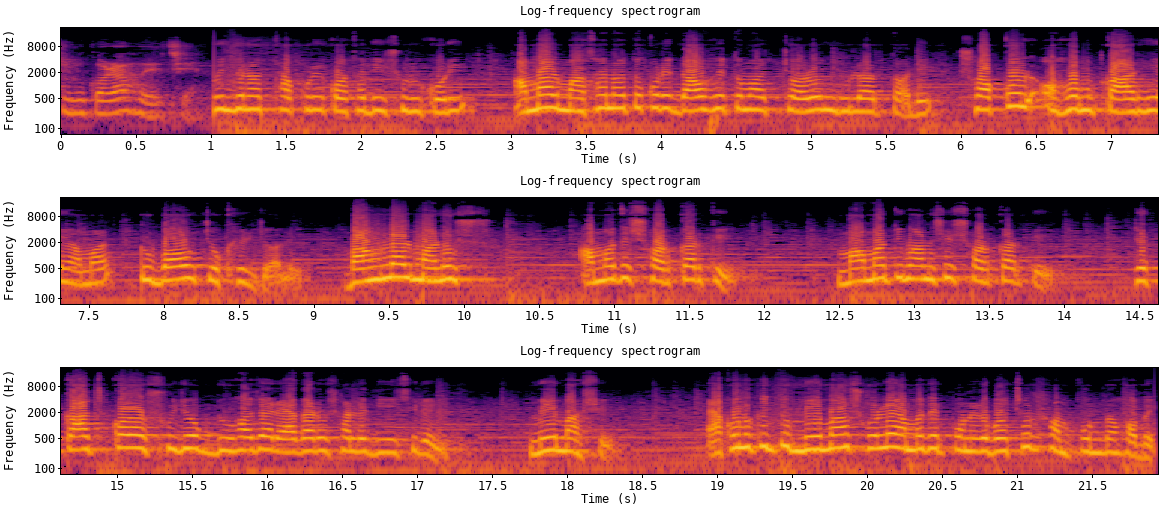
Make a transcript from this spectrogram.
শুরু করা হয়েছে। রবীন্দ্রনাথ ঠাকুরের কথা দিয়ে শুরু করি। আমার মাথা নত করে দাও হে তোমার চরণ ধুলার তলে। সকল অহংকার হে আমার, ডুবাও চোখের জলে। বাংলার মানুষ আমাদের সরকারকে, মামাটি মানুষের সরকারকে যে কাজ করার সুযোগ দু হাজার এগারো সালে দিয়েছিলেন মে মাসে। এখনও কিন্তু মে মাস হলে আমাদের পনেরো বছর সম্পূর্ণ হবে।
